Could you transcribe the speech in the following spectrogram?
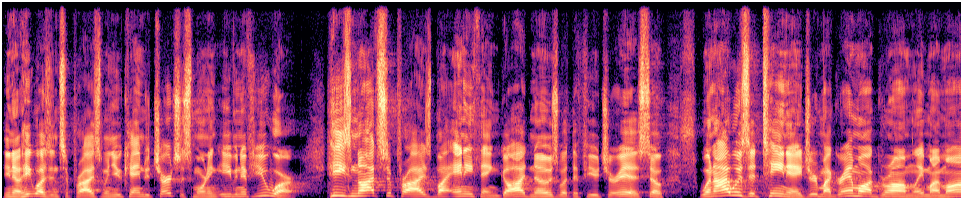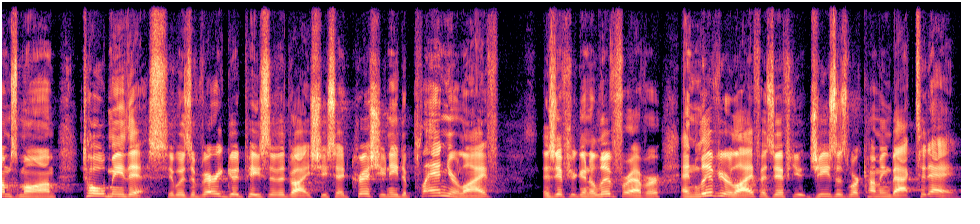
You know, he wasn't surprised when you came to church this morning, even if you were. He's not surprised by anything. God knows what the future is. So, when I was a teenager, my grandma Gromley, my mom's mom, told me this. It was a very good piece of advice. She said, Chris, you need to plan your life as if you're going to live forever and live your life as if you, Jesus were coming back today.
